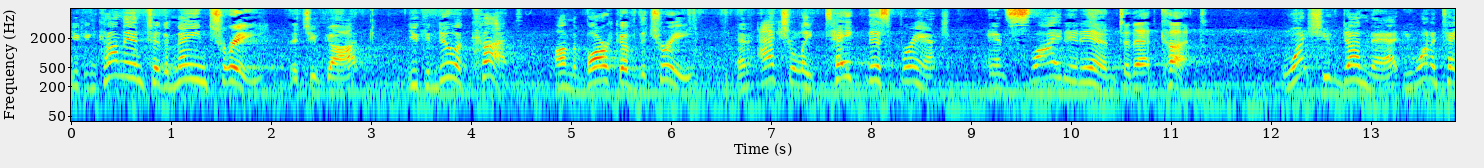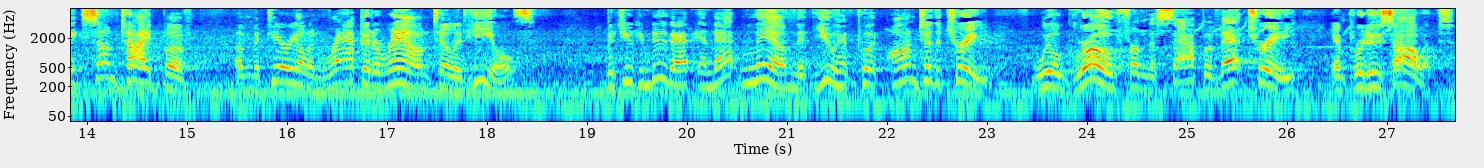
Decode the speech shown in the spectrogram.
You can come into the main tree that you've got. You can do a cut on the bark of the tree and actually take this branch and slide it into that cut. Once you've done that, you want to take some type of, of material and wrap it around till it heals. But you can do that, and that limb that you have put onto the tree will grow from the sap of that tree and produce olives.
